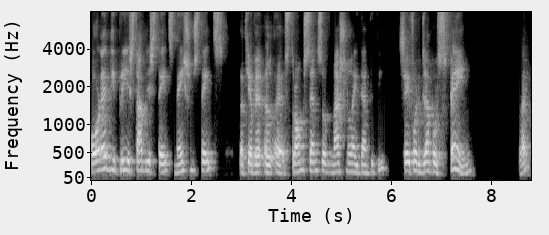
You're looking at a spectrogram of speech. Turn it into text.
already pre-established states, nation states that have a, a, strong sense of national identity, say for example, Spain, right?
